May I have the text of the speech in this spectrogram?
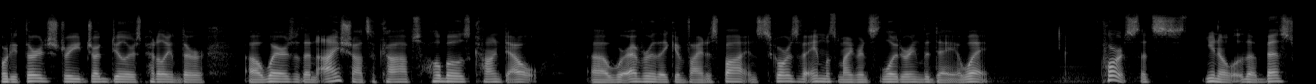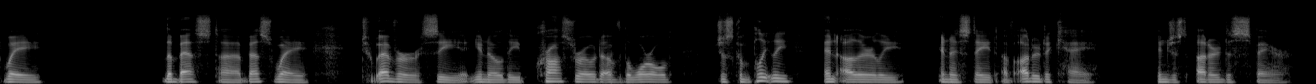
43rd Street, drug dealers peddling their uh, wares within eye shots of cops, hobos conked out uh, wherever they can find a spot, and scores of aimless migrants loitering the day away. Of course, that's you know the best way, the best uh, best way to ever see you know the crossroad of the world, just completely and utterly in a state of utter decay, and just utter despair.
